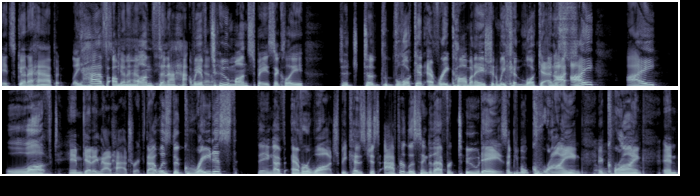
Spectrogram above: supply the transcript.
it's gonna happen. Like we have a month and a half. We have two months basically to to look at every combination we can look at. And I I I loved him getting that hat trick. That was the greatest thing I've ever watched because just after listening to that for two days and people crying and Oh. crying and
